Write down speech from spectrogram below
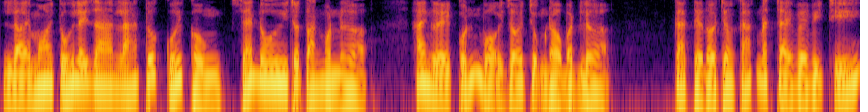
Lợi moi túi lấy ra lá thuốc cuối cùng, xé đôi cho Toàn một nửa. Hai người quấn vội rồi trụm đầu bật lửa. Các tiểu đội trưởng khác đã chạy về vị trí.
